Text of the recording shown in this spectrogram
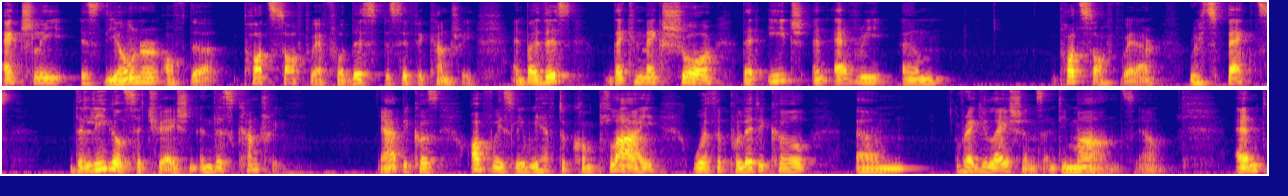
actually is the owner of the pod software for this specific country. And by this, they can make sure that each and every um, pod software respects the legal situation in this country. Yeah, because obviously we have to comply with the political um, regulations and demands. Yeah, and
